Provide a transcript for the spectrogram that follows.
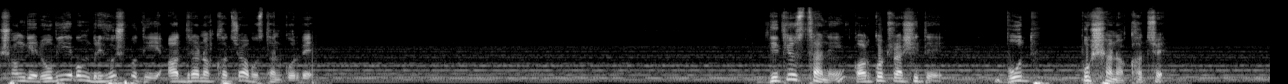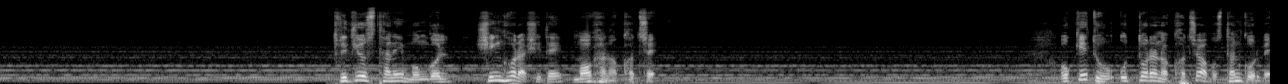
সঙ্গে রবি এবং বৃহস্পতি আদ্রা নক্ষত্রে অবস্থান করবে। দ্বিতীয় স্থানে কর্কট রাশিতে বুধ, পুষ্যা নক্ষত্রে। তৃতীয় স্থানে মঙ্গল সিংহ রাশিতে মঘা নক্ষত্রে। ও কেতু উত্তরা নক্ষত্রে অবস্থান করবে।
